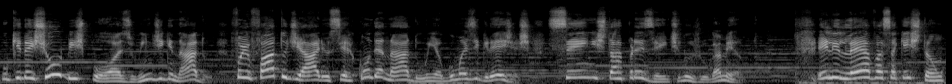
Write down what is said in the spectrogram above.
o que deixou o bispo Ósio indignado foi o fato de Ario ser condenado em algumas igrejas sem estar presente no julgamento. Ele leva essa questão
